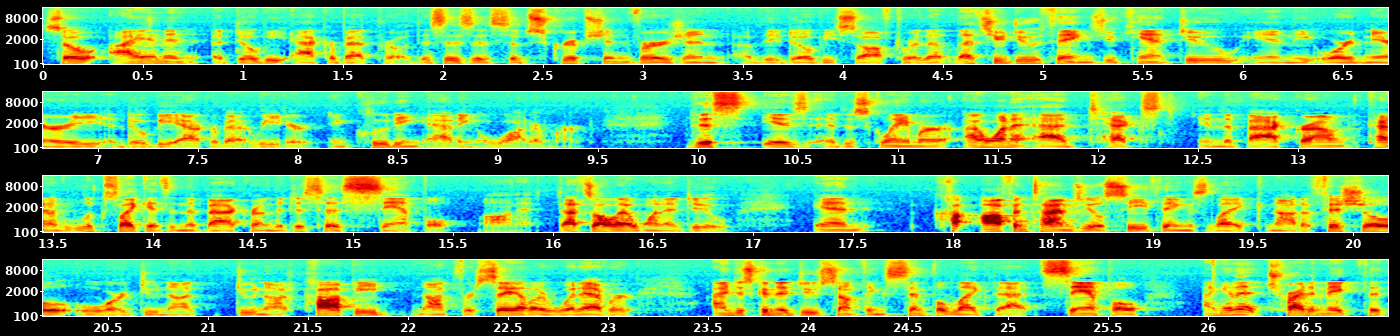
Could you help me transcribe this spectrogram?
So I am in Adobe Acrobat Pro. This is a subscription version of the Adobe software that lets you do things you can't do in the ordinary Adobe Acrobat Reader, including adding a watermark. This is a disclaimer. I want to add text in the background. It kind of looks like it's in the background that just says sample on it. That's all I want to do. And oftentimes you'll see things like not official or do not do not copy, not for sale or whatever. I'm just going to do something simple like that. Sample. I'm going to try to make the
